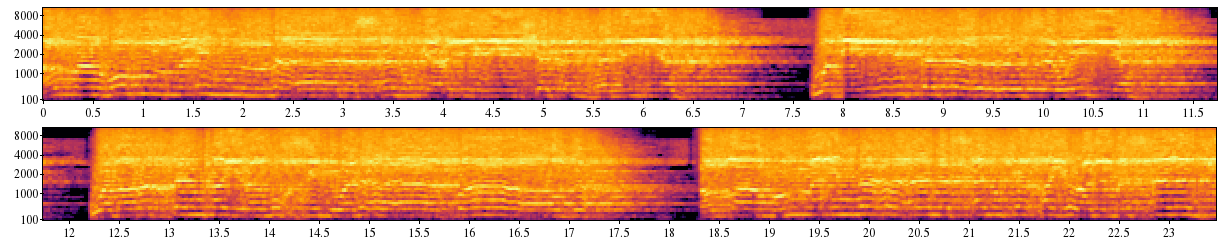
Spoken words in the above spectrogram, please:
اللهم إنا نسألك عيشة هنية. وميتة سوية ومردا غير مخز ولا فاض. اللهم إنا نسألك خير المسألة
